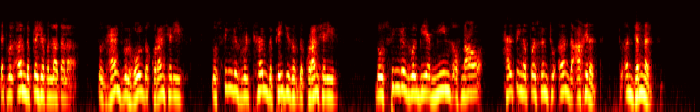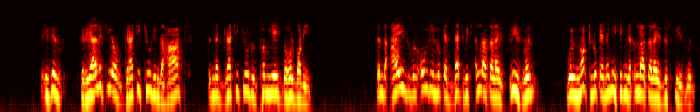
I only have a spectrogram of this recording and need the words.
that will earn the pleasure of Allah Ta'ala. Those hands will hold the Quran Sharif. Those fingers will turn the pages of the Quran Sharif. Those fingers will be a means of now helping a person to earn the Akhirat, to earn Jannat. So if there's the reality of gratitude in the heart, then that gratitude will permeate the whole body. Then the eyes will only look at that which Allah Ta'ala is pleased with, will not look at anything that Allah Ta'ala is displeased with.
